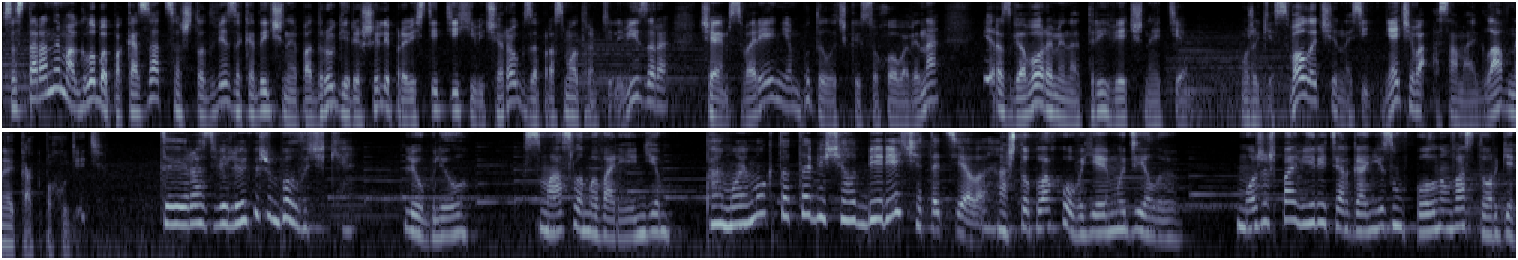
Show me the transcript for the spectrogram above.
Со стороны могло бы показаться, что две закадычные подруги решили провести тихий вечерок за просмотром телевизора, чаем с вареньем, бутылочкой сухого вина и разговорами на три вечные темы. Мужики сволочи, носить нечего, а самое главное, как похудеть. Ты разве любишь булочки? Люблю. С маслом и вареньем. По-моему, кто-то обещал беречь это тело. А что плохого я ему делаю? Можешь поверить, организм в полном восторге.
